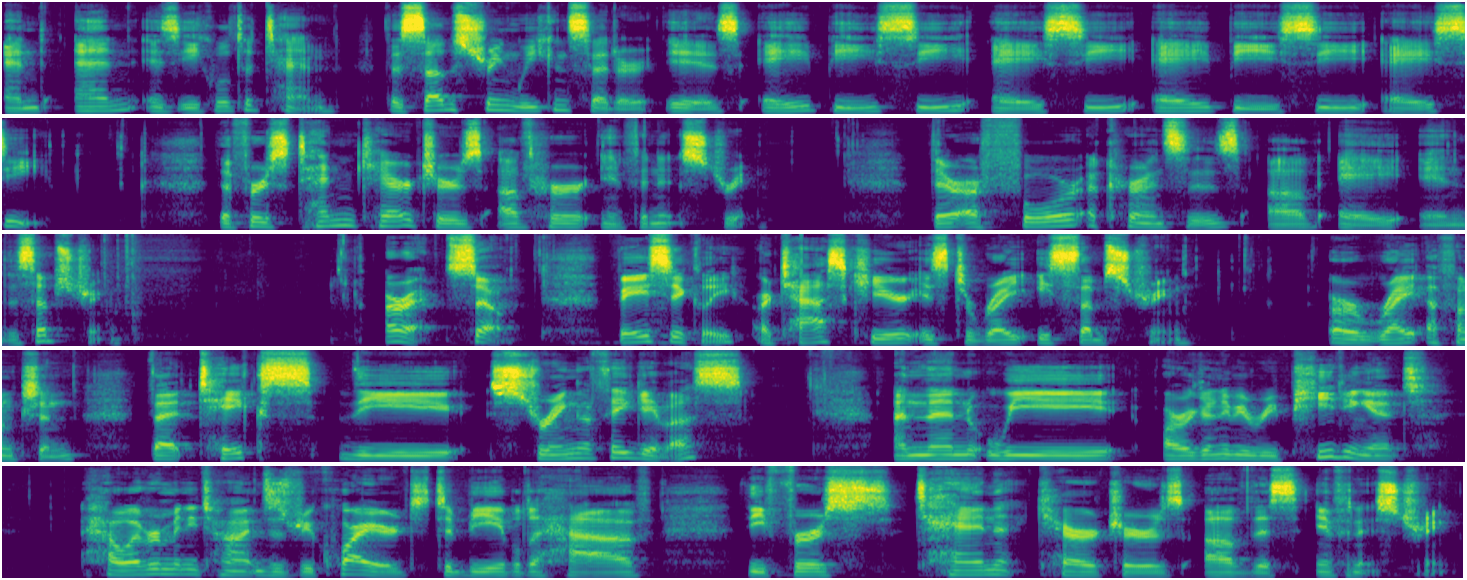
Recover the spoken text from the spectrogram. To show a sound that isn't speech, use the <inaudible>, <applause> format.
and n is equal to 10, the substring we consider is A, B, C, A, C, A, B, C, A, C, the first 10 characters of her infinite string. There are four occurrences of A in the substring. All right, so basically, our task here is to write a substring or write a function that takes the string that they give us, and then we are going to be repeating it however many times is required to be able to have the first 10 characters of this infinite string.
